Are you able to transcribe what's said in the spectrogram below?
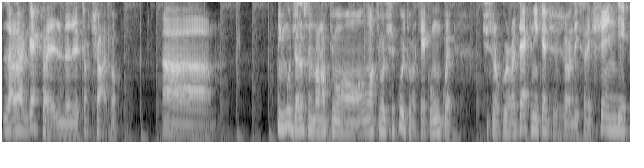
la larghezza del, del tracciato. Uh, il Mugello sembra un ottimo, un ottimo circuito perché comunque ci sono curve tecniche, ci sono dei sali e scendi,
